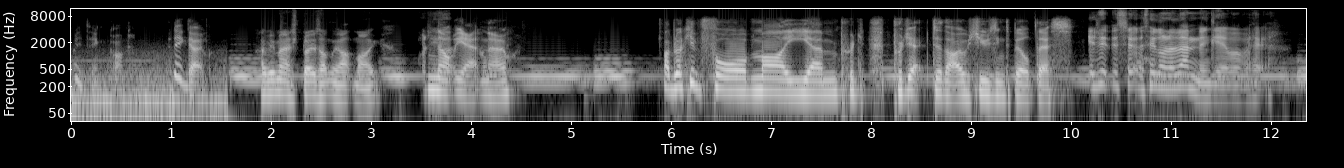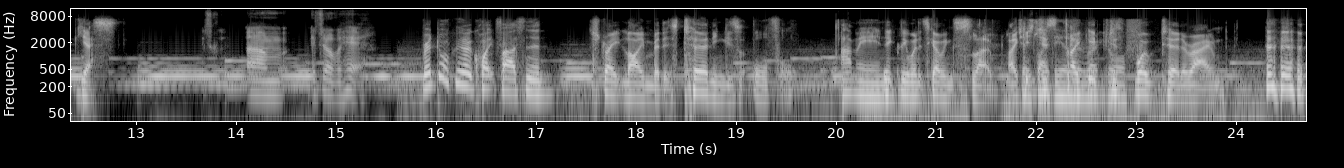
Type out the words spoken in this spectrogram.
Where did it gone? Where'd it go? Have you managed to blow something up, Mike? What do you Not yet, no. I'm looking for my um, pro- projector that I was using to build this. Is it the sort of thing on a landing gear over here? Yes. It's, um, it's over here. Red Dwarf can go quite fast in a straight line, but its turning is awful, I mean, particularly when it's going slow. Like Just it like just the like Red it just won't turn around.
